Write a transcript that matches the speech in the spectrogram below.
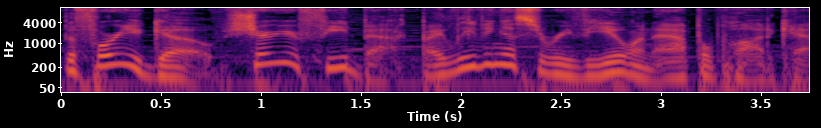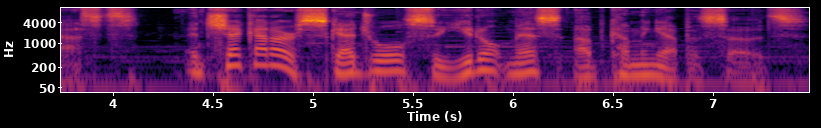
Before you go, share your feedback by leaving us a review on Apple Podcasts and check out our schedule so you don't miss upcoming episodes.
